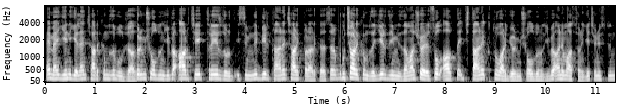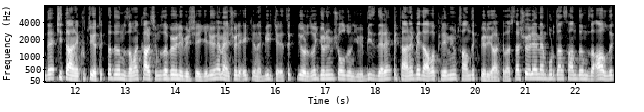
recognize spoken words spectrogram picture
hemen yeni gelen çarkımızı bulacağız. Görmüş olduğunuz gibi Archie Treasure isimli bir tane çark var arkadaşlar. Bu çarkımıza girdiğimiz zaman şöyle sol altta iki tane kutu var görmüş olduğunuz gibi animasyonu geçin üstünde. iki tane kutuya tıkladığımız zaman karşımıza böyle bir şey geliyor. Hemen şöyle ekrana bir kere tıklıyoruz ve görmüş olduğunuz gibi bizlere bir tane bedava premium sandık veriyor arkadaşlar. Şöyle hemen buradan sandığımızı aldık.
